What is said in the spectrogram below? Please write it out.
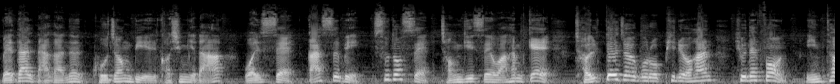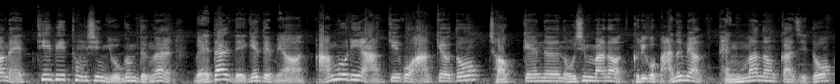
매달 나가는 고정비일 것입니다. 월세, 가스비, 수도세, 전기세와 함께 절대적으로 필요한 휴대폰, 인터넷, TV 통신 요금 등을 매달 내게 되면 아무리 아끼고 아껴도 적게는 50만원, 그리고 많으면 100만원까지도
